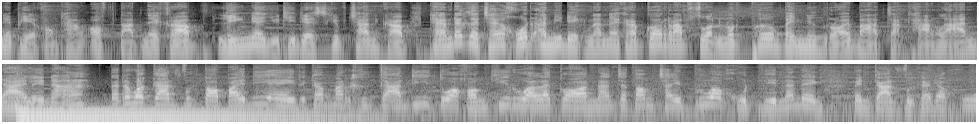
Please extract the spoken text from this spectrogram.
ในเพจของทางออฟตัสนะครับลิงก์เนี่ยอยู่ที่ description ครับแถมถ้าเกิดใช้โค้ดอันนี้เด็กนั้นนะครับก็รับส่วนลดเพิ่มไป 100 บาทจากทางร้านได้เลยนะ แต่ถ้าว่าการฝึกต่อไปนี่เองนะครับมันคือการที่ตัวของคิรวนและกรนั้นจะต้องใช้พลั่วขุดดินนั่นเอง เป็นการฝึกให้ทั้งคู่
